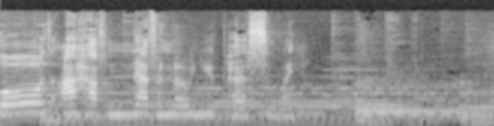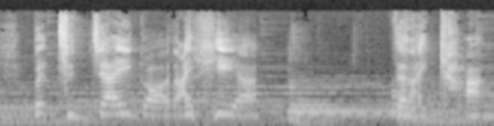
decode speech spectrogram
Lord, I have never known you personally. But today, God, I hear that I can.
